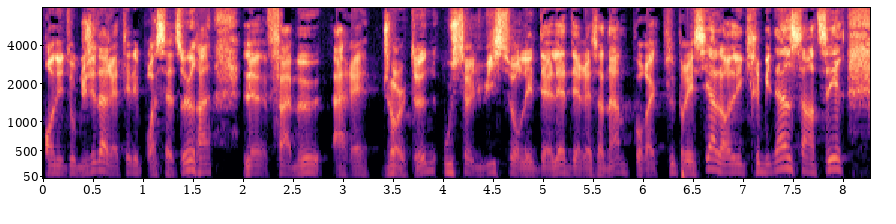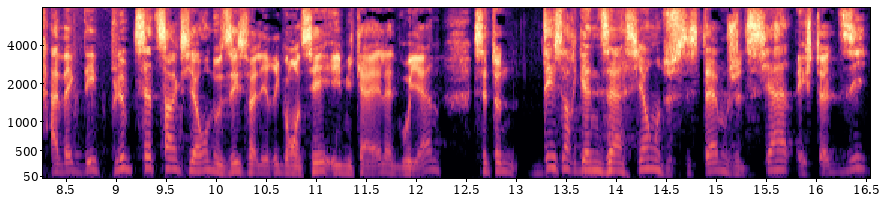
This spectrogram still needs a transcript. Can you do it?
on est obligé d'arrêter les procédures. Hein? Le fameux arrêt Jordan ou celui sur les délais déraisonnables pour être plus précis. Alors, les criminels s'en tirent avec des plus petites sanctions, nous disent Valérie Gontier et Michael Nguyen. C'est une désorganisation du système judiciaire. Et je te le dis,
